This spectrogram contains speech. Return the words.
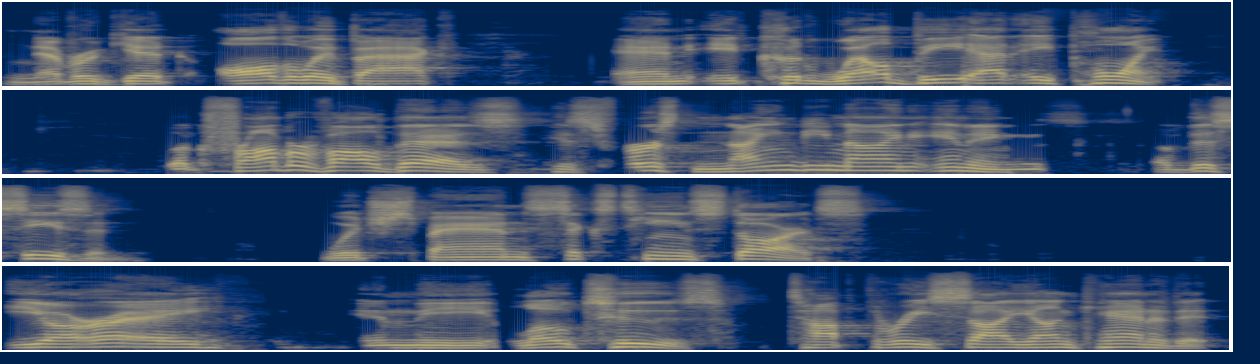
never get all the way back. And it could well be at a point. Look, Framber Valdez, his first 99 innings of this season, which spanned 16 starts, ERA in the low twos, top three Cy Young candidate.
